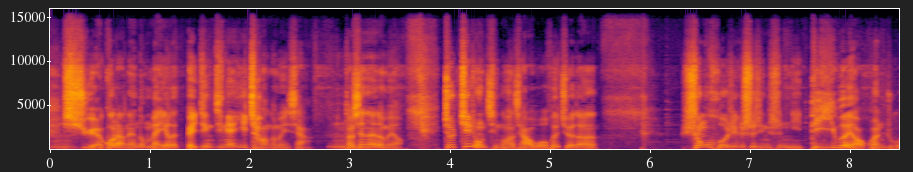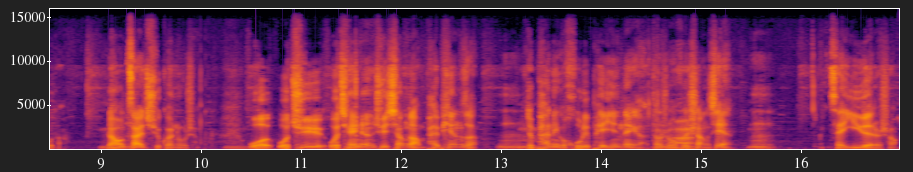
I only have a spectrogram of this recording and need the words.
嗯雪过两年都没了，北京今年一场都没下。嗯到现在都没有。就这种情况下，我会觉得，生活这个事情是你第一位要关注的，然后再去关注什么。嗯我我去，我前一阵子去香港拍片子，嗯就拍那个狐狸配音那个，到时候会上线，嗯在一月的时候，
